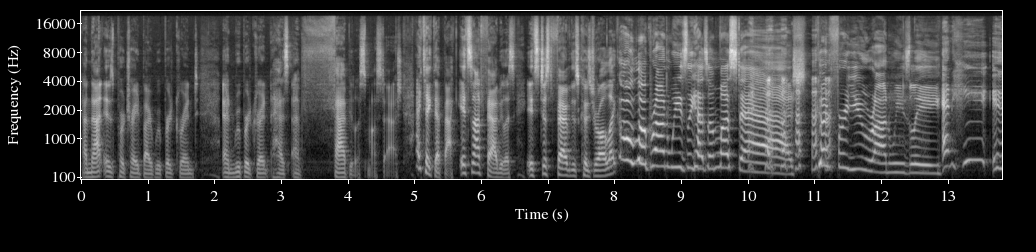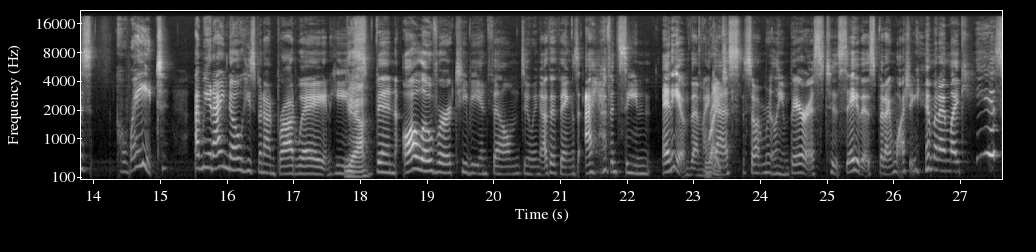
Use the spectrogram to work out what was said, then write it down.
and that is portrayed by Rupert Grint, and Rupert Grint has a fabulous mustache. I take that back. It's not fabulous. It's just fabulous because you're all like, oh, look, Ron Weasley has a mustache. Good for you, Ron Weasley. And he is great. I mean, I know he's been on Broadway and he's Yeah. been all over TV and film doing other things. I haven't seen any of them, I Right. guess. So I'm really embarrassed to say this, but I'm watching him and I'm like, he is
